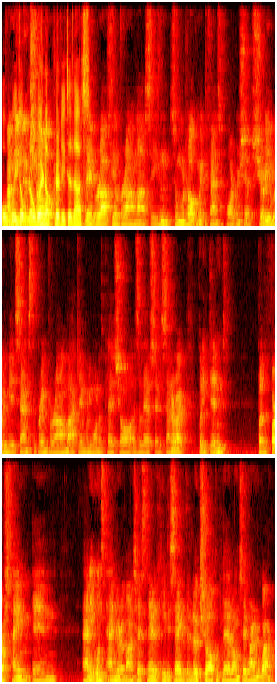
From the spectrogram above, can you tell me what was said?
But I we don't know. We're not privy to that. Played Rafael Varane last season. So when we're talking about defensive partnerships, surely it would have made sense to bring Varane back in when he wanted to play Shaw as a left-sided centre back, but he didn't. For the first time in anyone's tenure at Manchester United, he decided that Luke Shaw could play alongside Harry Maguire.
